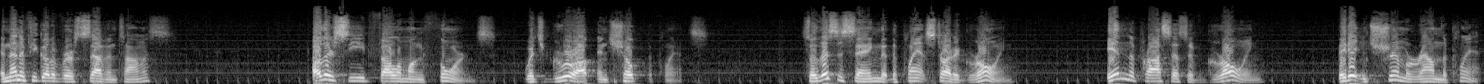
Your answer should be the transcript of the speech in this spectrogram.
And then if you go to verse 7, Thomas, other seed fell among thorns, which grew up and choked the plants. So this is saying that the plant started growing. In the process of growing, they didn't trim around the plant.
